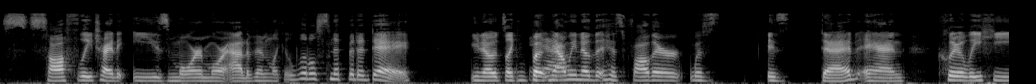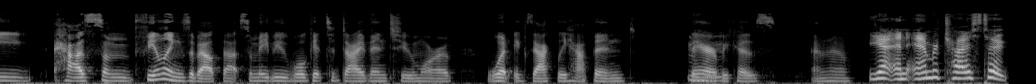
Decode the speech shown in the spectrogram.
softly try to ease more and more out of him, like a little snippet a day. You know, it's like, but Yeah. now we know that his father was, is dead and clearly he has some feelings about that. So maybe we'll get to dive into more of what exactly happened there mm-hmm. because I don't know. Yeah, and Amber tries to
